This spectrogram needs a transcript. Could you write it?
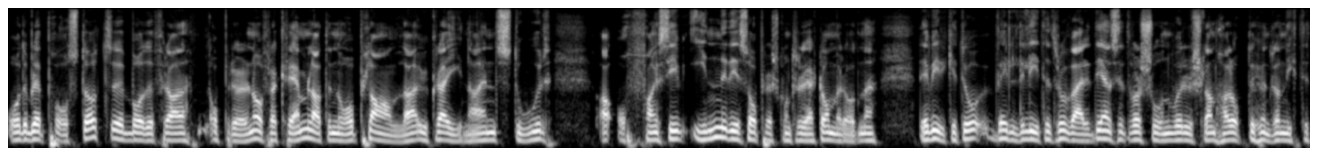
Og det ble påstått både fra opprørerne og fra Kreml at det nå planla Ukraina en stor offensiv inn i disse opprørskontrollerte områdene. Det virket jo veldig lite troverdig i en situasjon hvor Russland har opptil 190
